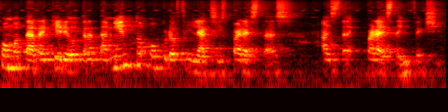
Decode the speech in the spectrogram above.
como tal requiere un tratamiento o profilaxis para, estas, para esta infección.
